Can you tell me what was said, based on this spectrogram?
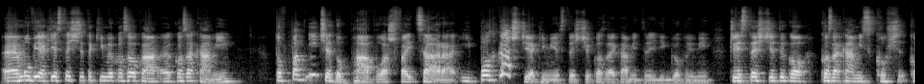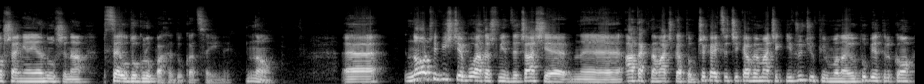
E, mówię, jak jesteście takimi e, kozakami, to wpadnijcie do Pawła Szwajcara i pokażcie, jakimi jesteście kozakami tradingowymi. Czy jesteście tylko kozakami z koszenia Januszy na pseudogrupach edukacyjnych. No. No oczywiście była też w międzyczasie e, atak na Maćka Tomczyka i co ciekawe Maciek nie wrzucił filmu na YouTubie, tylko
